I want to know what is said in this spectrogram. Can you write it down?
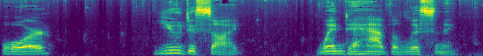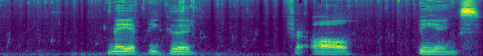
or you decide when to have a listening. May it be good for all beings,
